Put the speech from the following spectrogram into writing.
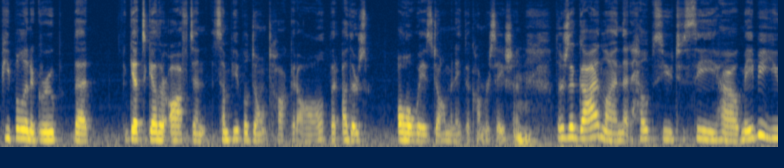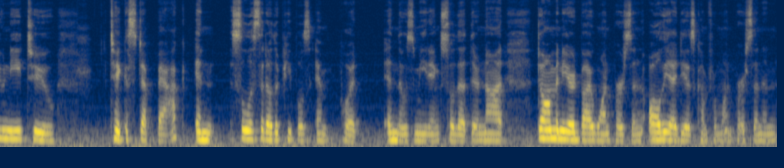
people in a group that get together often some people don't talk at all but others always dominate the conversation Mm. there's a guideline that helps you to see how maybe you need to take a step back and solicit other people's input in those meetings so that they're not domineered by one person all the ideas come from one person and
